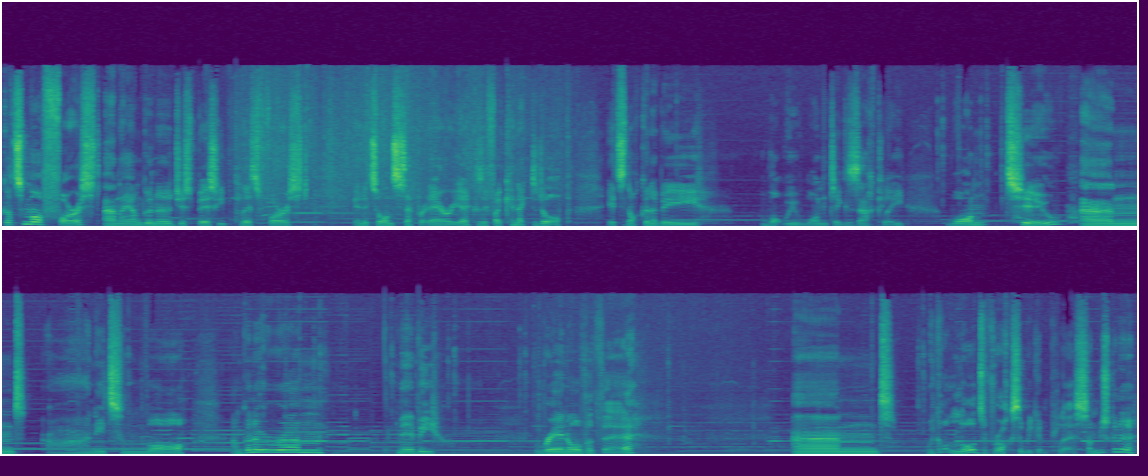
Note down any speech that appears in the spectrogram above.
Got some more forest, and I am going to just basically place forest in its own separate area, because if I connect it up, it's not going to be what we want exactly. One, two, and oh, I need some more. I'm going to um, maybe rain over there. And we've got loads of rocks that we can place, so I'm just going to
